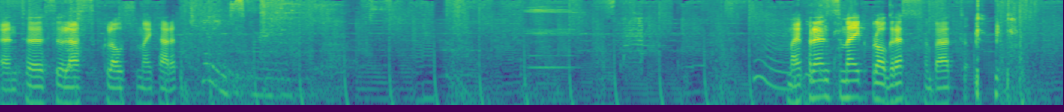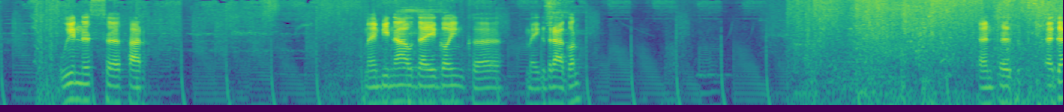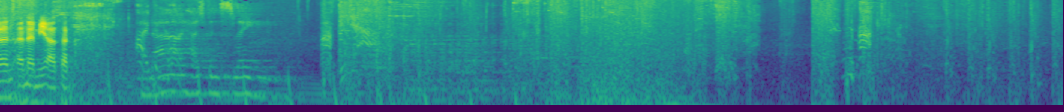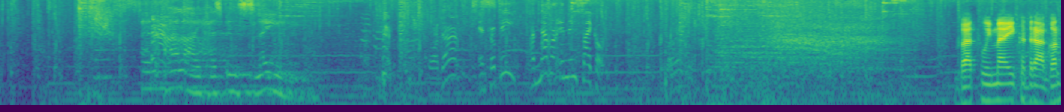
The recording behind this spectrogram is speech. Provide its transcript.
And uh, Sylas close my turret. My friends make progress, but win uh, far. Maybe now they going uh, make dragon. And uh, again enemy attack. An ally has been slain. order, entropy, a never-ending cycle. But we make a dragon.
